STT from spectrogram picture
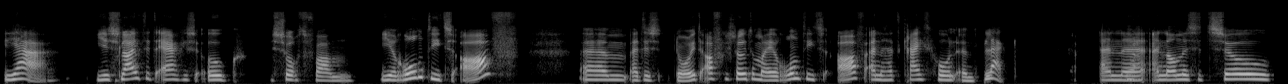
ja, je sluit het ergens ook een soort van, je rondt iets af. Um, het is nooit afgesloten, maar je rondt iets af en het krijgt gewoon een plek. En, ja. en dan is het zo.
